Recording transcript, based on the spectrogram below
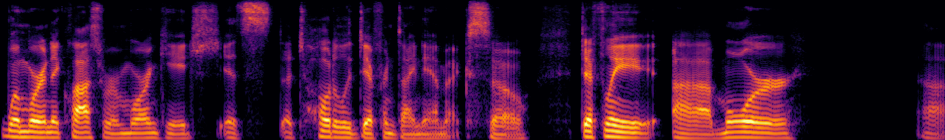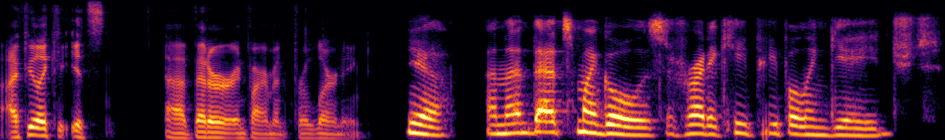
when we're in a class where we're more engaged, it's a totally different dynamic. So definitely uh, more, uh, I feel like it's a better environment for learning. Yeah. And that, that's my goal is to try to keep people engaged.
